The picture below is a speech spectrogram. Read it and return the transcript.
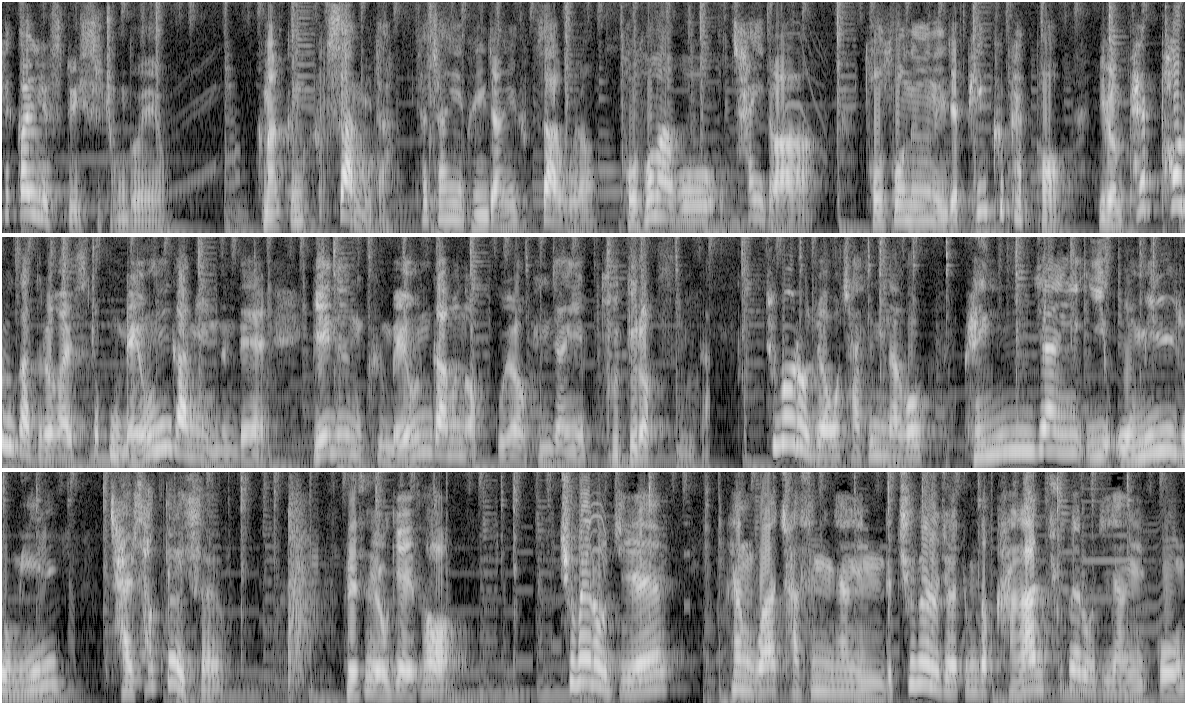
헷갈릴 수도 있을 정도예요. 그만큼 흡사합니다. 차창이 굉장히 흡사하고요. 도손하고 차이가 도손은 이제 핑크 페퍼 이런 페퍼류가 들어가 있어 조금 매운 감이 있는데 얘는 그 매운 감은 없고요. 굉장히 부드럽습니다. 튜버로즈하고 자스민하고 굉장히 이 오밀조밀 잘 섞여 있어요. 그래서 여기에서 튜베로즈의 향과 자스민 향이 있는데 튜베로즈가 좀 더 강한 튜베로즈 향이 있고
